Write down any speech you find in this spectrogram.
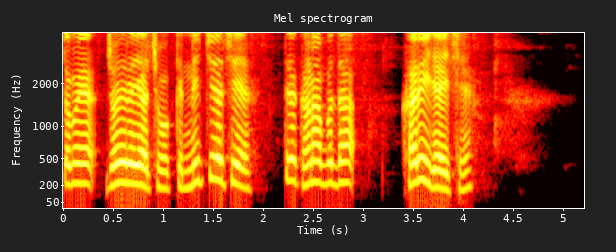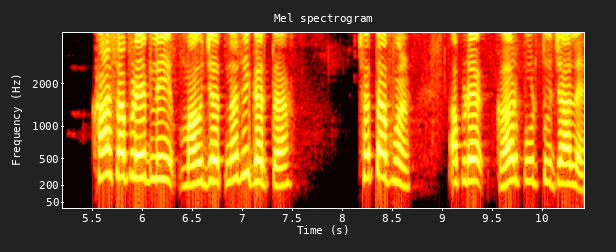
તમે જોઈ રહ્યા છો કે નીચે છે, તે ઘણા બધા ખરી જાય છે. ખાસ આપણે એટલી માવજત નથી કરતા. છતાં પણ આપણે ઘર પૂરતું ચાલે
